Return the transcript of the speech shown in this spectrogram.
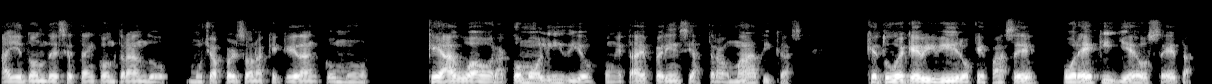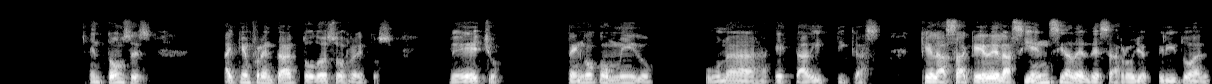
ahí es donde se está encontrando muchas personas que quedan como, ¿qué hago ahora? ¿Cómo lidio con estas experiencias traumáticas que tuve que vivir o que pasé por X, Y o Z? Entonces, hay que enfrentar todos esos retos. De hecho, tengo conmigo unas estadísticas que las saqué de la ciencia del desarrollo espiritual,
